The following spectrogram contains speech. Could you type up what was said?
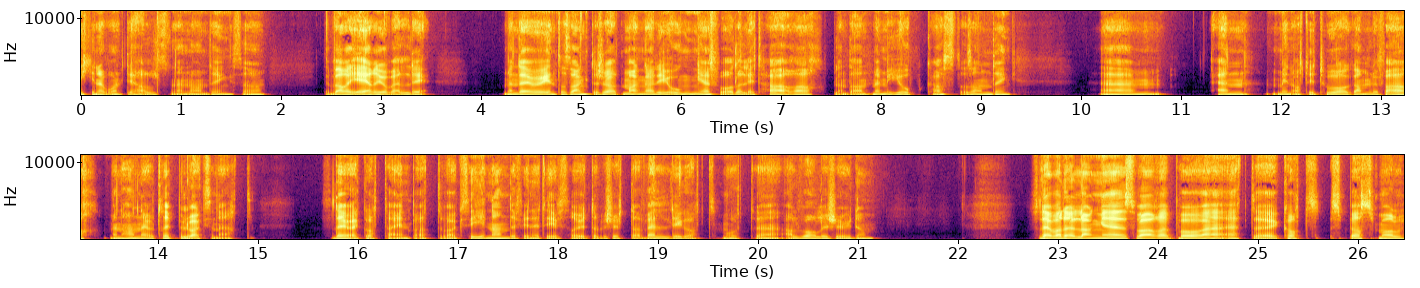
ikke noe vondt i halsen eller noen ting, så det varierer jo veldig. Men det er jo interessant å se at mange av de unge får det litt hardere, blant annet med mye oppkast og sånne ting, um, enn min 82 år gamle far, men han er jo trippelvaksinert. Så det er jo et godt tegn på at vaksinene definitivt ser ut til å beskytte veldig godt mot uh, alvorlig sykdom. Så det var det lange svaret på uh, et uh, kort spørsmål.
